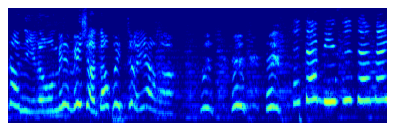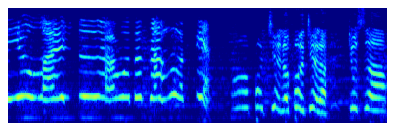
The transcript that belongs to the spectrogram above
到你了，我们也没想到会这样啊。这大比斯怎么又来了啊？我的杂货店。啊，抱歉了，抱歉了，就是啊，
